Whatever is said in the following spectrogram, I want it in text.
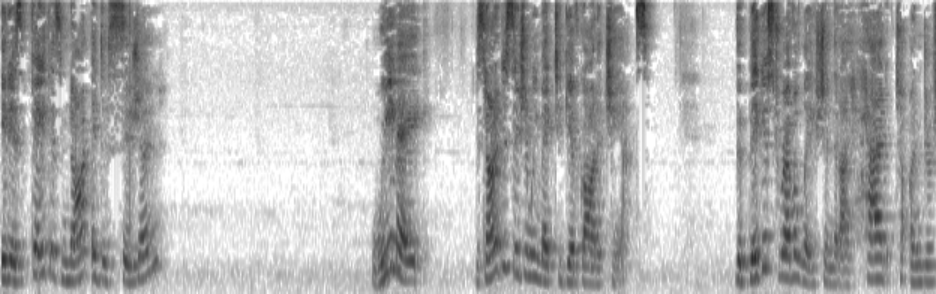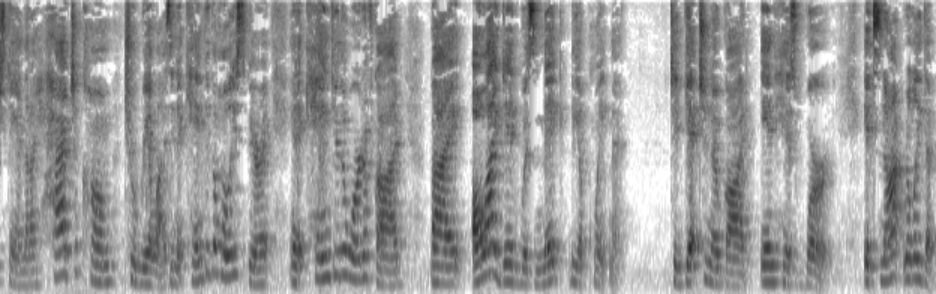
It is faith is not a decision we make. It's not a decision we make to give God a chance. The biggest revelation that I had to understand, that I had to come to realize, and it came through the Holy Spirit and it came through the Word of God by all I did was make the appointment to get to know God in His Word. It's not really the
